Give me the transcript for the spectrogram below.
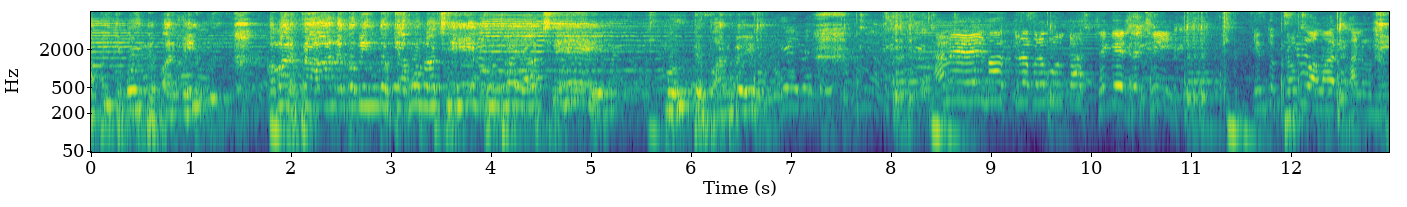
আপনি কি বলতে পারবেন? আমার প্রাণ গোবিন্দ কেমন আছে? কোথায় আছে? বলতে পারবেন? আমি এই মাত্র প্রভুর কাছ থেকে এসেছি কিন্তু প্রভু আমার ভালো নেই।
